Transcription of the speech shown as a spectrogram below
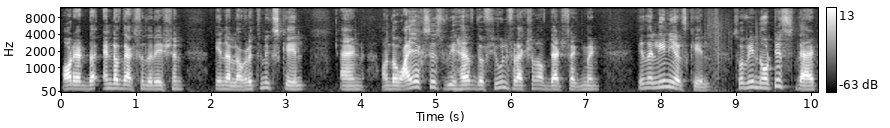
or at the end of the acceleration in a logarithmic scale and on the y axis we have the fuel fraction of that segment in a linear scale. So, we notice that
